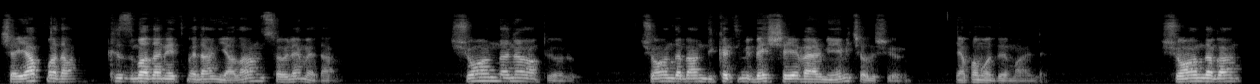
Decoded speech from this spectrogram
şey yapmadan, kızmadan etmeden, yalan söylemeden şu anda ne yapıyorum? Şu anda ben dikkatimi beş şeye vermeye mi çalışıyorum? Yapamadığım halde. Şu anda ben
